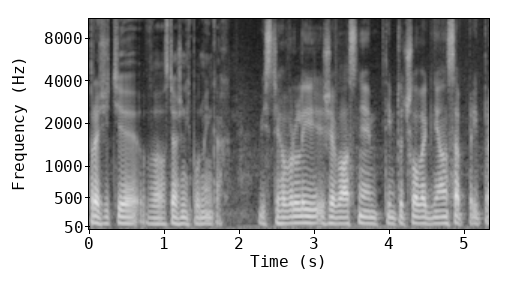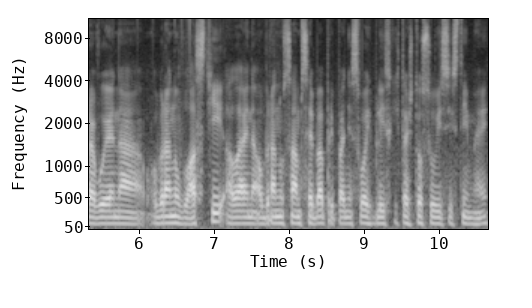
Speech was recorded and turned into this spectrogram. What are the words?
prežitie v stiažených podmienkach. Vy ste hovorili, že vlastne týmto človek nielen sa pripravuje na obranu vlasti, ale aj na obranu sám seba, prípadne svojich blízkych, takže to súvisí s tým, hej?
